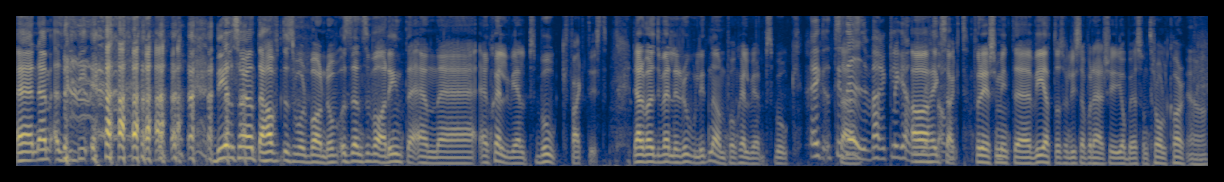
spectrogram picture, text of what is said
Nej men alltså, det, Dels har jag inte haft en svår barndom och sen så var det inte en, eh, en självhjälpsbok faktiskt Det hade varit ett väldigt roligt namn på en självhjälpsbok Ex- Till Så här. dig verkligen Ja liksom. exakt, för er som inte vet och som lyssnar på det här så jobbar jag som trollkarl Ja.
